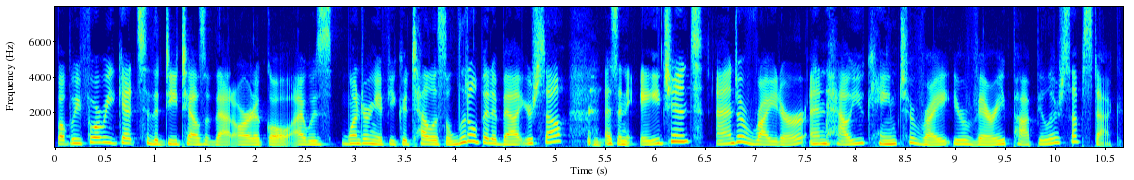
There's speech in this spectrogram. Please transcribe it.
But before we get to the details of that article, I was wondering if you could tell us a little bit about yourself mm-hmm. as an agent and a writer and how you came to write your very popular Substack.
